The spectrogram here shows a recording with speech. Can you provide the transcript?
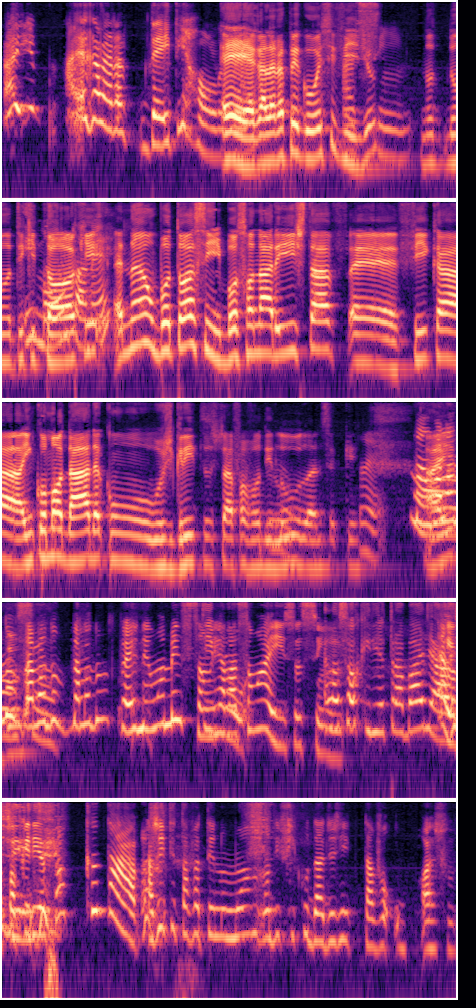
Aí, aí a galera deita e rola. É, né? a galera pegou esse vídeo Assim. no, no monta, TikTok. né? É, não, botou assim: bolsonarista é, fica incomodada com os gritos a favor de Hum. Lula, não sei o quê. é. Não, Aí ela não, ela, não, ela não fez nenhuma menção em Tipo, relação a isso, assim. Ela só queria trabalhar. Ela só gente. queria só cantar. A gente tava tendo uma, uma dificuldade, a gente tava, acho,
